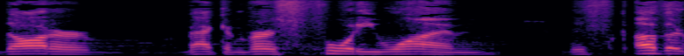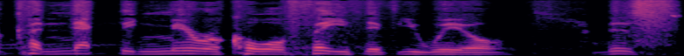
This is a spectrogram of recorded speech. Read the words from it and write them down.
daughter back in verse 41, this other connecting miracle of faith, if you will. This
